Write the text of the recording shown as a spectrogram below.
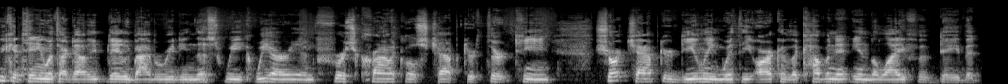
We continue with our daily, Bible reading this week. We are in First Chronicles chapter 13, short chapter dealing with the Ark of the Covenant in the life of David.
